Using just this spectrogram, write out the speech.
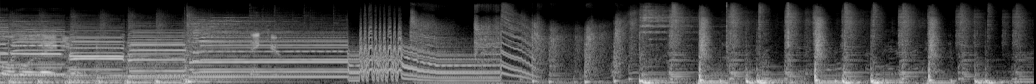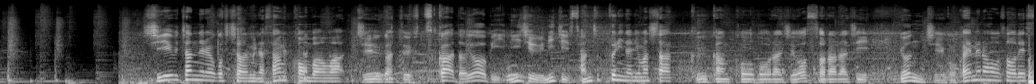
Kobo CM チャンネルをご視聴の皆さんこんばんは。10月2日土曜日22時30分になりました。空間工房ラジオソララジ45回目の放送です。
